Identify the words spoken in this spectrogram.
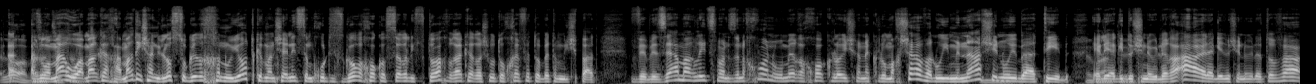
לא, אבל אז הוא אמר, הוא אמר ככה, אמרתי שאני לא סוגר חנויות כיוון שאין לי סמכות לסגור, החוק אוסר לפתוח ורק הרשות אוכפת או בית המשפט. ובזה אמר ליצמן, זה נכון, הוא אומר, החוק לא ישנה כלום עכשיו, אבל הוא ימנע שינוי בעתיד. אלה יגידו שינוי לרעה, אלה יגידו שינוי לטובה.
